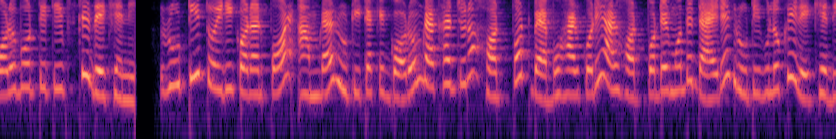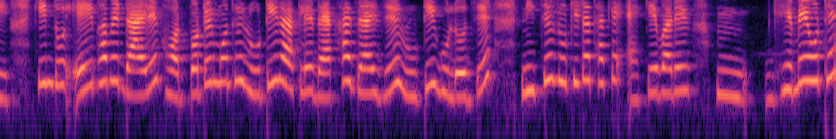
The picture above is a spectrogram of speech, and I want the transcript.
পরবর্তী টিপসটি দেখে নিই রুটি তৈরি করার পর আমরা রুটিটাকে গরম রাখার জন্য হটপট ব্যবহার করি আর হটপটের মধ্যে ডাইরেক্ট রুটিগুলোকে রেখে দিই। কিন্তু এইভাবে ডাইরেক্ট হটপটের মধ্যে রুটি রাখলে দেখা যায় যে রুটিগুলো যে নিচের রুটিটা থাকে একেবারে ঘেমে ওঠে,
